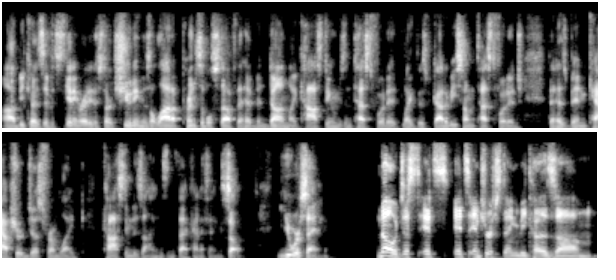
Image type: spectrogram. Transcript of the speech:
Uh, because if it's getting ready to start shooting, there's a lot of principal stuff that had been done, like costumes and test footage. Like there's got to be some test footage that has been captured just from like costume designs and that kind of thing. So you were saying, No, just it's it's interesting because um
